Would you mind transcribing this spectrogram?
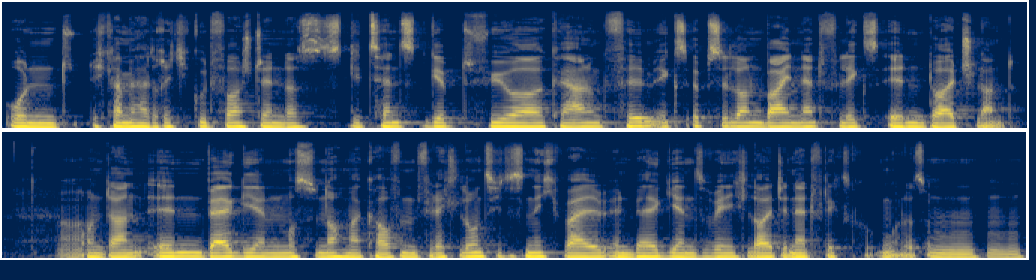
Und ich kann mir halt richtig gut vorstellen, dass es Lizenzen gibt für, keine Ahnung, Film XY bei Netflix in Deutschland. Ah. Und dann in Belgien musst du nochmal kaufen. Vielleicht lohnt sich das nicht, weil in Belgien so wenig Leute Netflix gucken oder so. Mhm.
